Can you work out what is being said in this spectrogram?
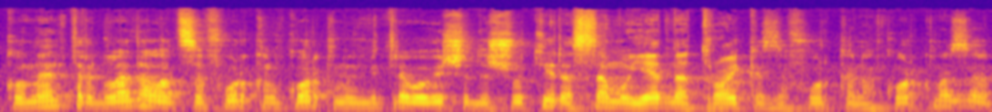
komentar gledalaca Furkan Korkmaz bi trebao više da šutira, samo jedna trojka za Furkana Korkmaza.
